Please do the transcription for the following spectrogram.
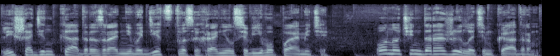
Лишь один кадр из раннего детства сохранился в его памяти. Он очень дорожил этим кадром.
